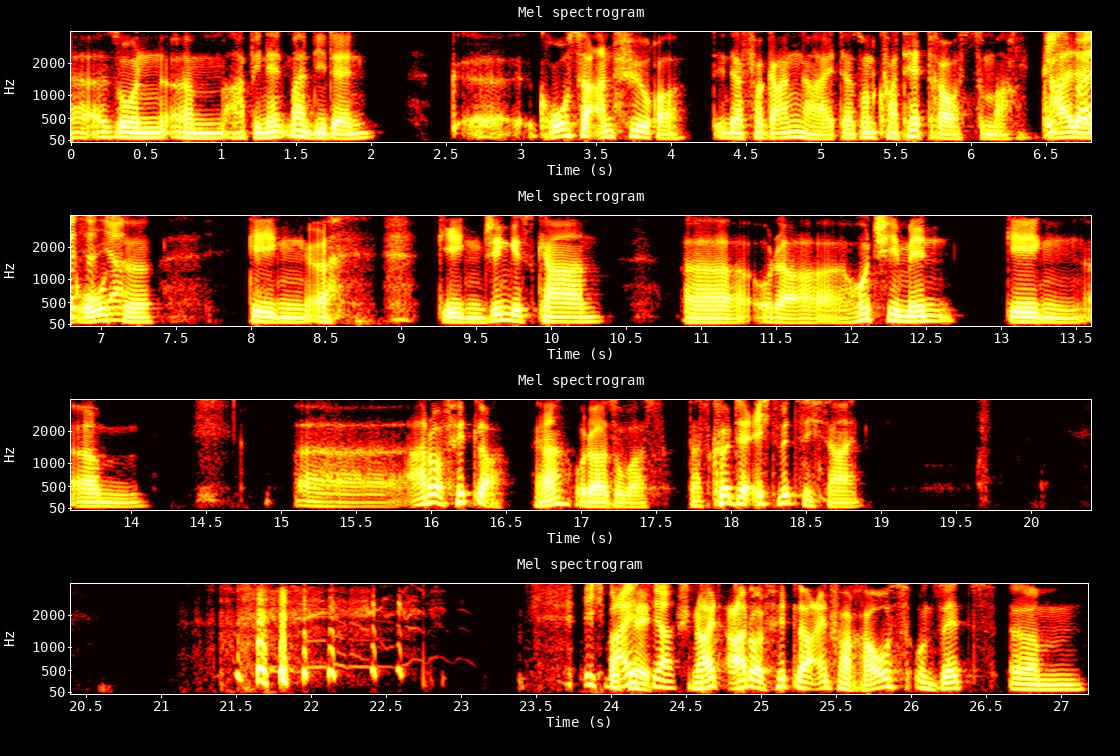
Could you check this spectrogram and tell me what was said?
äh, so ein, ähm, wie nennt man die denn? Äh, große Anführer in der Vergangenheit, da so ein Quartett draus zu machen. Karl der Große ja. gegen äh, gegen Genghis Khan äh, oder Ho Chi Minh gegen ähm, äh, Adolf Hitler, ja, oder sowas. Das könnte echt witzig sein. ich weiß okay, ja. Schneid Adolf Hitler einfach raus und setz ähm,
